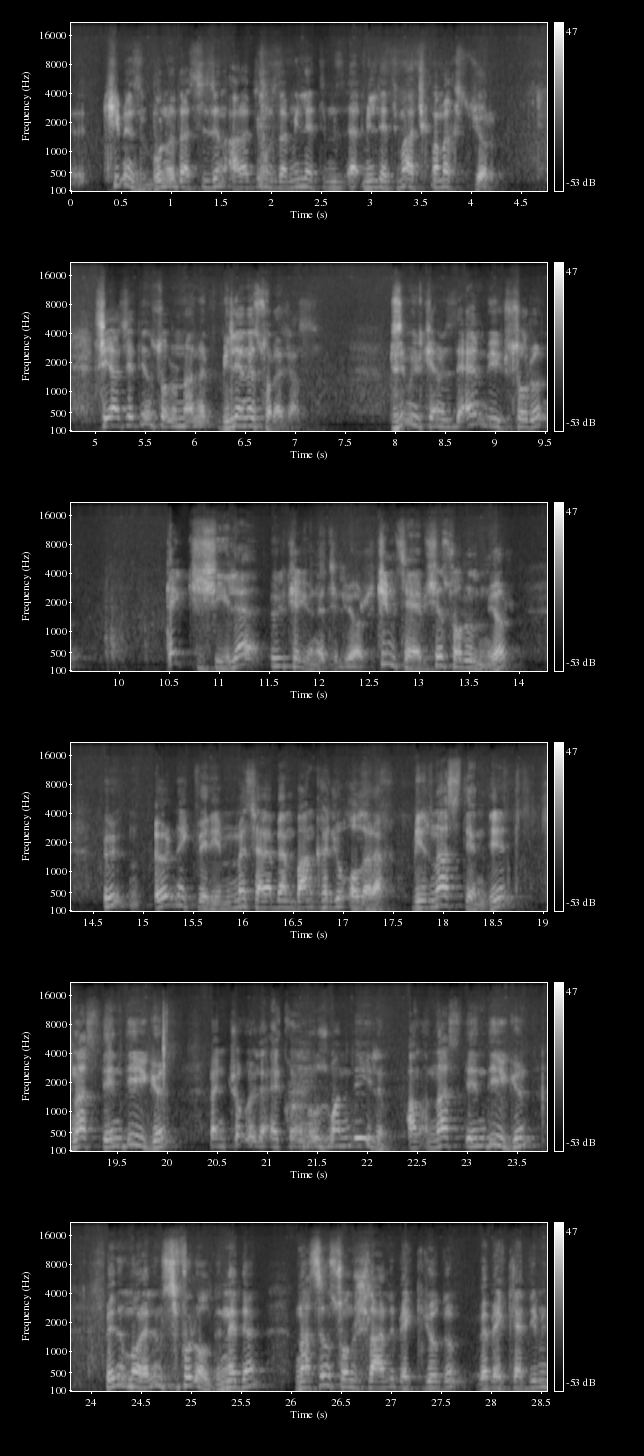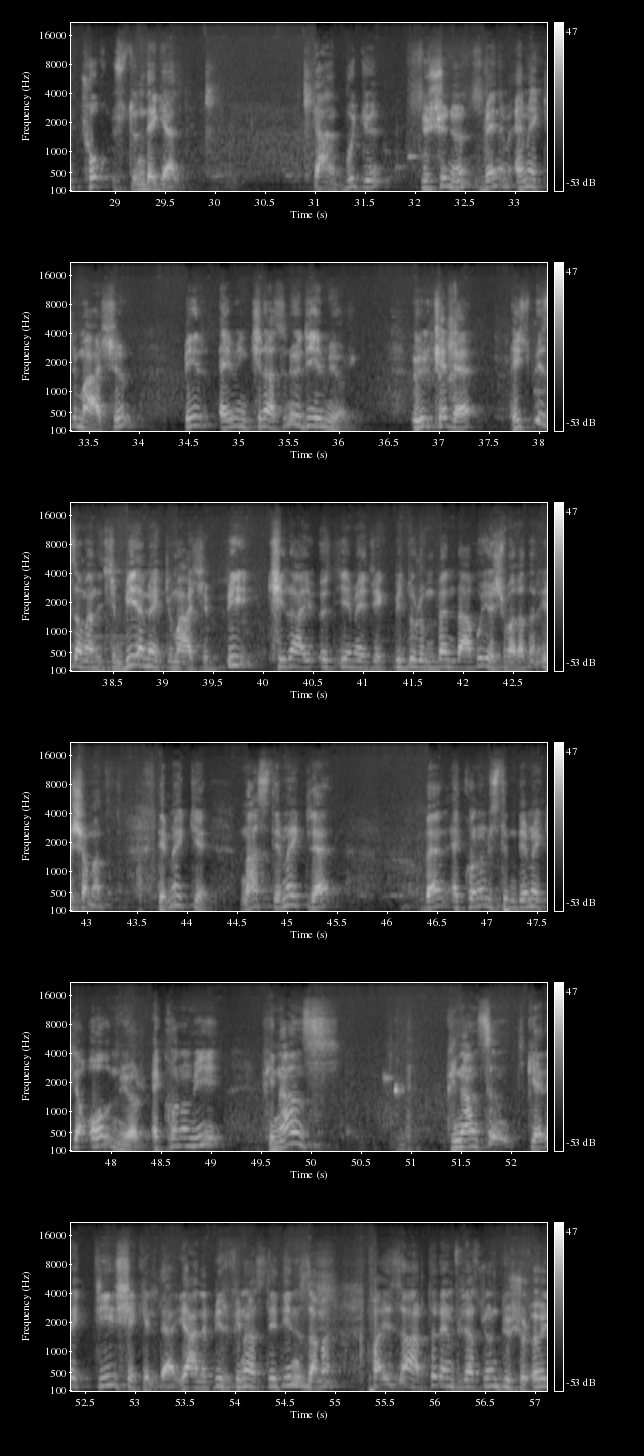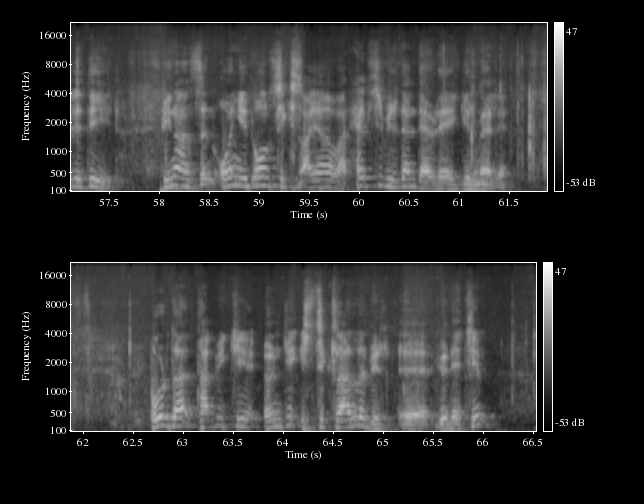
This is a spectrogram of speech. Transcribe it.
Ee, Kimiz bunu da sizin aracınızda milletimiz, milletime açıklamak istiyorum. Siyasetin sorunlarını bilene soracağız. Bizim ülkemizde en büyük sorun tek kişiyle ülke yönetiliyor. Kimseye bir şey sorulmuyor. Örnek vereyim mesela ben bankacı olarak bir NAS dendi. NAS dendiği gün ben çok öyle ekonomi uzmanı değilim ama NAS dendiği gün benim moralim sıfır oldu. Neden? NAS'ın sonuçlarını bekliyordum ve beklediğimin çok üstünde geldi. Yani bugün düşünün benim emekli maaşım bir evin kirasını ödeyemiyor. Ülkede hiçbir zaman için bir emekli maaşı, bir kirayı ödeyemeyecek bir durum ben daha bu yaşıma kadar yaşamadım. Demek ki NAS demekle ben ekonomistim demekle olmuyor. Ekonomiyi finans finansın gerektiği şekilde yani bir finans dediğiniz zaman faizi artır enflasyonu düşür öyle değil. Finansın 17-18 ayağı var. Hepsi birden devreye girmeli. Burada tabii ki önce istikrarlı bir e, yönetim,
